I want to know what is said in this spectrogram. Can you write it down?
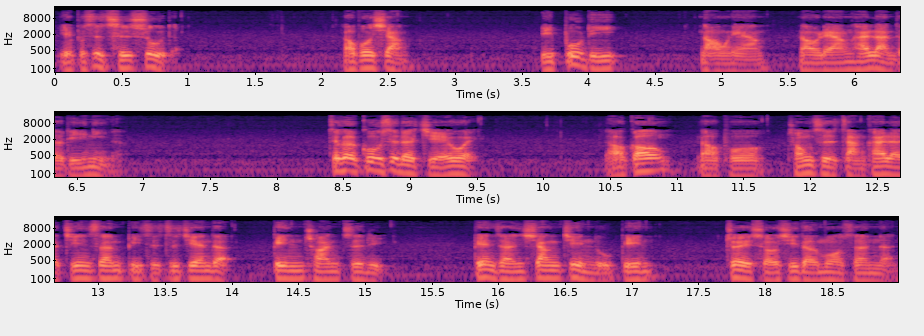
也不是吃素的，老婆想，你不理老娘，老娘还懒得理你呢。这个故事的结尾。老公、老婆从此展开了今生彼此之间的冰川之旅，变成相敬如宾、最熟悉的陌生人。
